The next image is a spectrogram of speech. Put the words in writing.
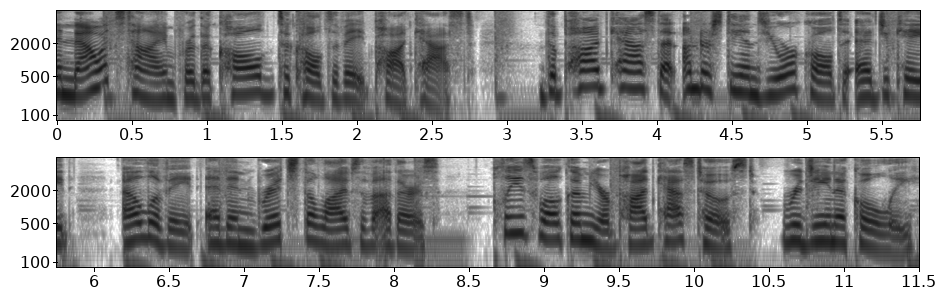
And now it's time for the Called to Cultivate podcast, the podcast that understands your call to educate, elevate, and enrich the lives of others. Please welcome your podcast host, Regina Coley.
